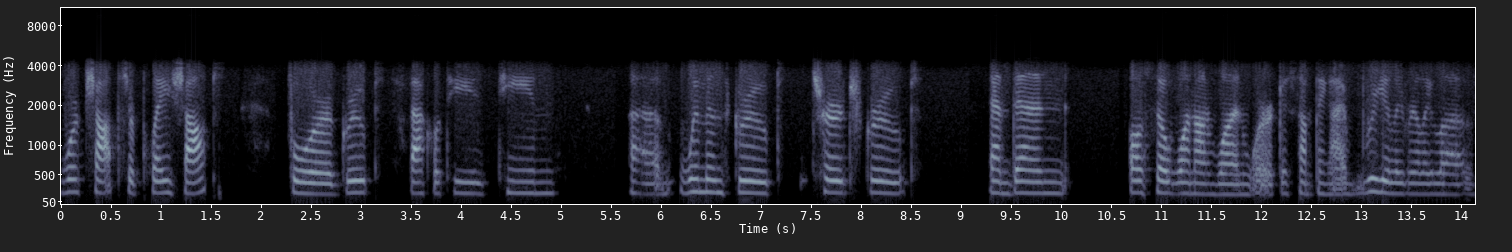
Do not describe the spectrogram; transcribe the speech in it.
workshops or play shops for groups, faculties, teams, um, women's groups, church groups, and then also one on one work is something I really, really love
